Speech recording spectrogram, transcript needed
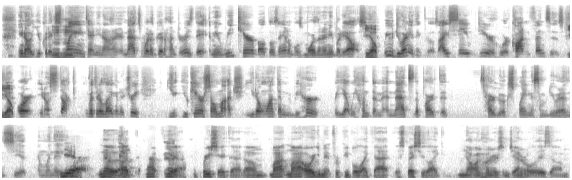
you know you could Mhm. explain to any non-hunter, and that's what a good hunter is. They, I mean, we care about those animals more than anybody else Yep. we would do anything for those. I save deer who are caught in fences Yep. or you know stuck with their leg in a tree. You you care so much. You don't want them to be hurt, but yeah we hunt them, and that's the part that it's hard to explain to somebody who doesn't see it. And when they Yeah, no, I, I, Yeah. appreciate that. Um, my my argument for people like that, especially like non-hunters in general, is um,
